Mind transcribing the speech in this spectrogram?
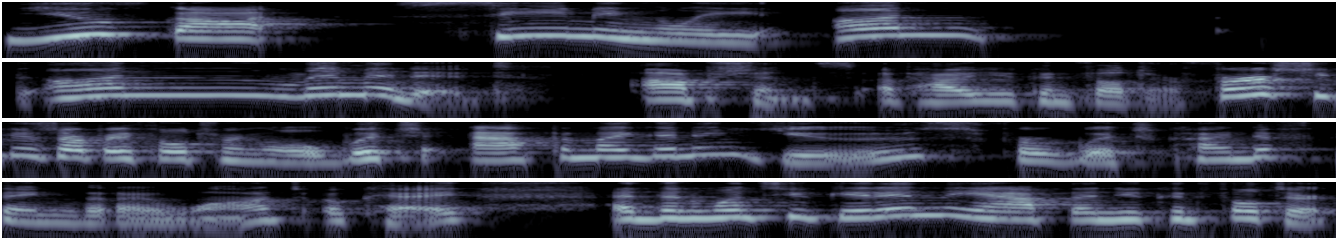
you've got seemingly un, unlimited options of how you can filter. First, you can start by filtering, well, which app am I going to use for which kind of thing that I want? Okay. And then once you get in the app, then you can filter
